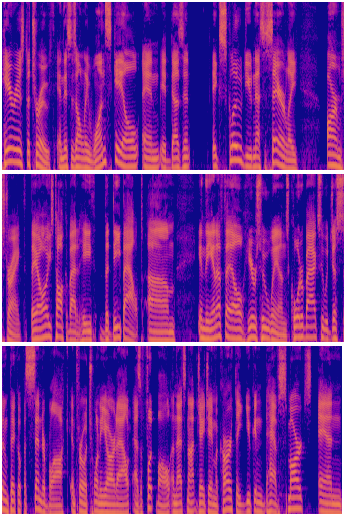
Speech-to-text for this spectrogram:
Here is the truth, and this is only one skill, and it doesn't exclude you necessarily. Arm strength. They always talk about it, Heath. The deep out. Um, in the NFL, here's who wins quarterbacks who would just soon pick up a cinder block and throw a 20 yard out as a football, and that's not J.J. McCarthy. You can have smarts and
